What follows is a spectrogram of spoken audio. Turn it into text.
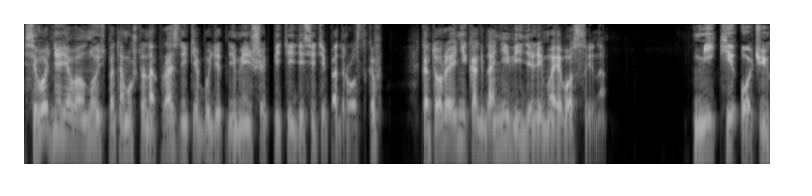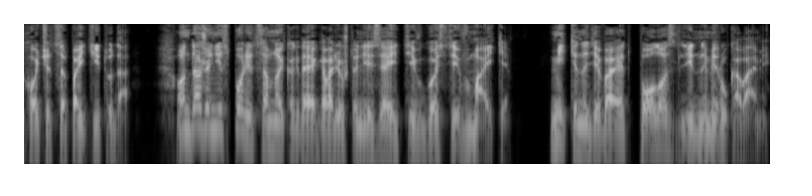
Сегодня я волнуюсь, потому что на празднике будет не меньше 50 подростков, которые никогда не видели моего сына. Микки очень хочется пойти туда. Он даже не спорит со мной, когда я говорю, что нельзя идти в гости в майке. Микки надевает поло с длинными рукавами.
